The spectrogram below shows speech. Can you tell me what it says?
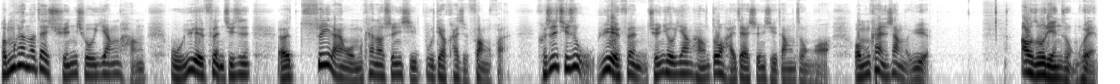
我们看到，在全球央行五月份，其实呃，虽然我们看到升息步调开始放缓，可是其实五月份全球央行都还在升息当中哦。我们看上个月。澳洲联总会、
